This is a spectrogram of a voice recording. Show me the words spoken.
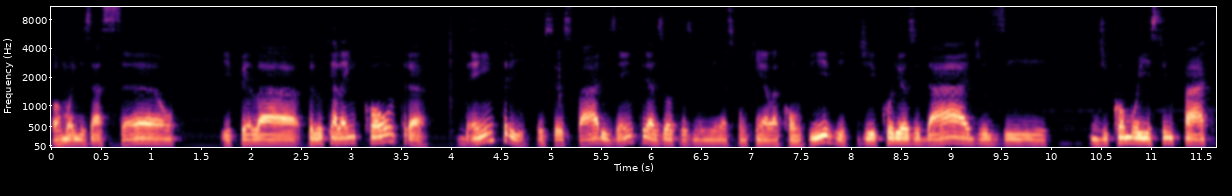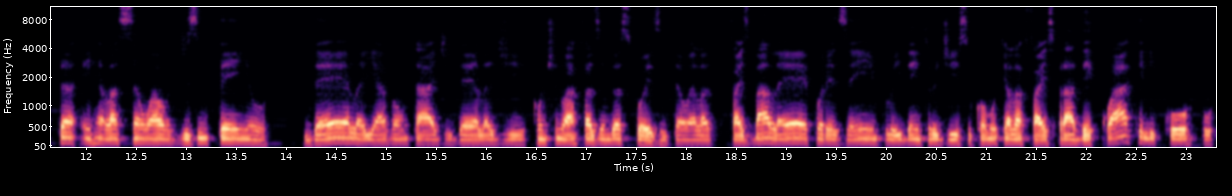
hormonização e pela, pelo que ela encontra entre os seus pares, entre as outras meninas com quem ela convive, de curiosidades e, e de como isso impacta em relação ao desempenho dela e a vontade dela de continuar fazendo as coisas. Então ela faz balé, por exemplo, e dentro disso como que ela faz para adequar aquele corpo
